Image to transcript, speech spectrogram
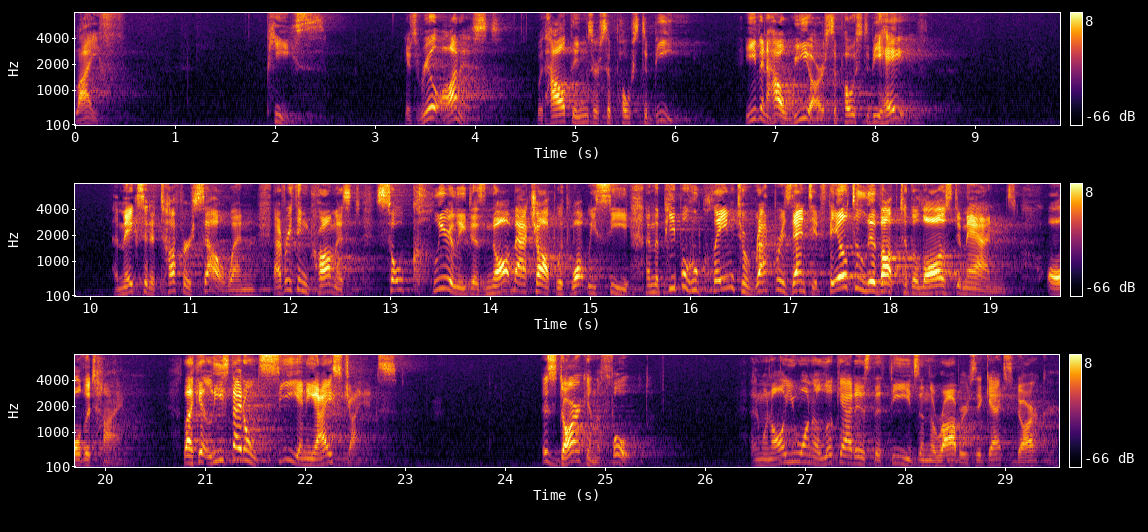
life, peace. It's real honest with how things are supposed to be, even how we are supposed to behave. It makes it a tougher sell when everything promised so clearly does not match up with what we see, and the people who claim to represent it fail to live up to the law's demands all the time. Like, at least I don't see any ice giants. It's dark in the fold. And when all you want to look at is the thieves and the robbers, it gets darker,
